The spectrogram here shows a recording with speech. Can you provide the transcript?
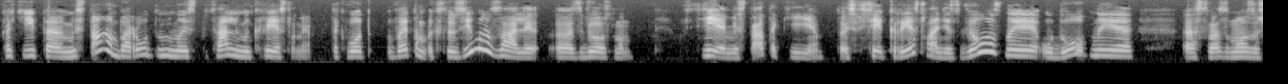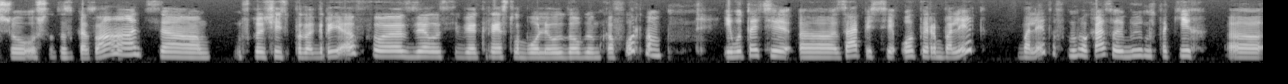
какие-то места оборудованы специальными креслами. Так вот, в этом эксклюзивном зале э, звездном все места такие. То есть все кресла, они звездные, удобные, с возможностью что-то сказать, э, включить подогрев, э, сделать себе кресло более удобным, комфортным. И вот эти э, записи оперы балет, балетов мы показываем именно в таких э,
